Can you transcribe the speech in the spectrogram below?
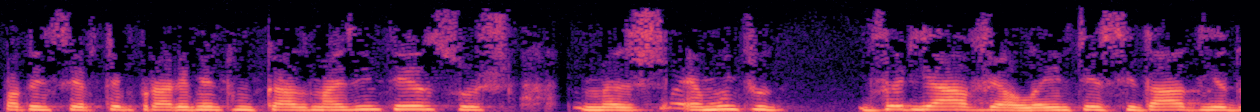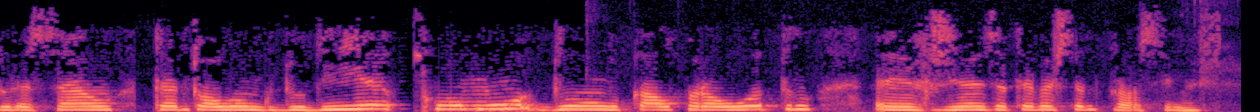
podem ser temporariamente um bocado mais intensos, mas é muito variável a intensidade e a duração, tanto ao longo do dia como de um local para o outro, em regiões até bastante próximas.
